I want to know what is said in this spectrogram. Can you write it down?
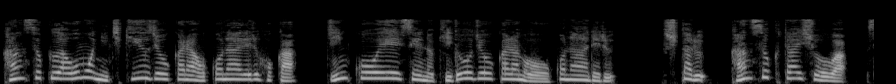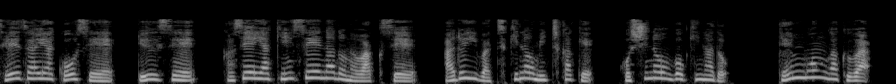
観測は主に地球上から行われるほか、人工衛星の軌道上からも行われる。主たる観測対象は星座や恒星、流星、火星や金星などの惑星、あるいは月の満ち欠け、星の動きなど。天文学は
